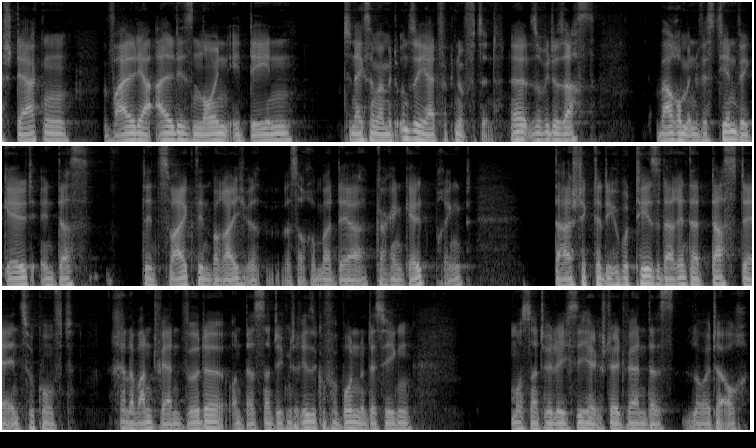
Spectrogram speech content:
stärken, weil ja all diese neuen Ideen zunächst einmal mit Unsicherheit verknüpft sind. Ne? So wie du sagst, warum investieren wir Geld in das, den Zweig, den Bereich, was auch immer, der gar kein Geld bringt? Da steckt ja die Hypothese dahinter, dass der in Zukunft relevant werden würde und das ist natürlich mit Risiko verbunden und deswegen muss natürlich sichergestellt werden, dass Leute auch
